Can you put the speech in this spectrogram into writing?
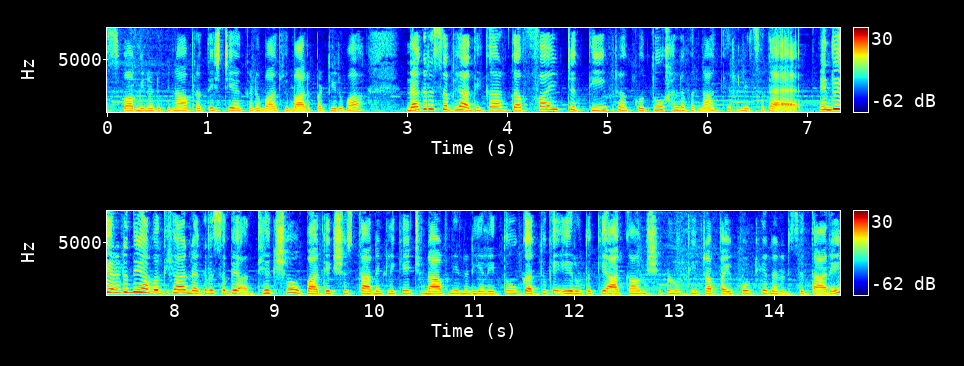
ಸ್ವಾಮಿ ನಡುವಿನ ಪ್ರತಿಷ್ಠೆಯ ಕಣವಾಗಿ ಮಾರ್ಪಟ್ಟಿರುವ ನಗರಸಭೆ ಅಧಿಕಾರದ ಫೈಟ್ ತೀವ್ರ ಕುತೂಹಲವನ್ನ ಕೆರಳಿಸಿದೆ. ಇಂದು ಎರಡನೇ ಅವಧಿಯ ನಗರಸಭೆ ಅಧ್ಯಕ್ಷ, ಉಪಾಧ್ಯಕ್ಷ ಸ್ಥಾನಗಳಿಗೆ ಚುನಾವಣೆ ನಡೆಯಲಿದ್ದು, ಗದ್ದುಗೆ ಏರುವುದಕ್ಕೆ ಆಕಾಂಕ್ಷಿಗಳು ತೀವ್ರ ಪೈಪೋಟಿಯನ್ನು ನಡೆಸಿದ್ದಾರೆ.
